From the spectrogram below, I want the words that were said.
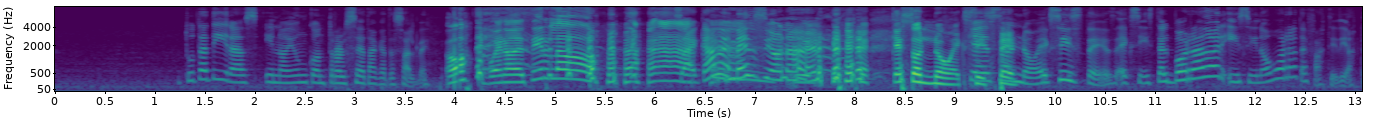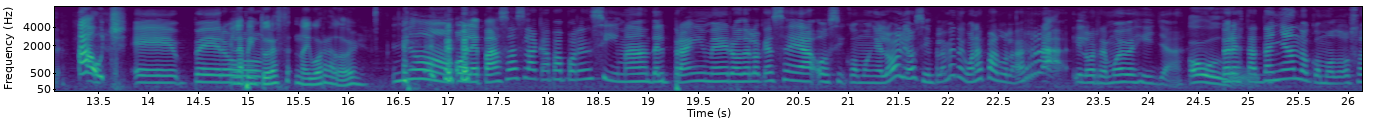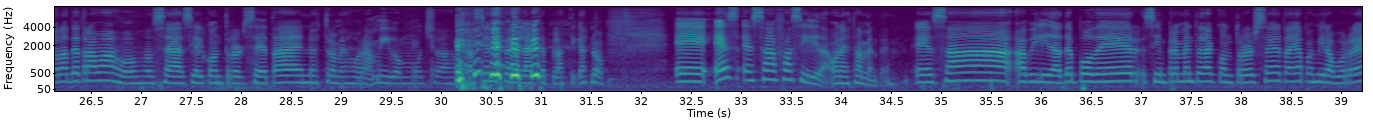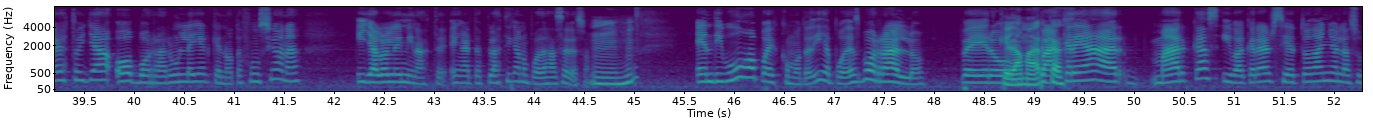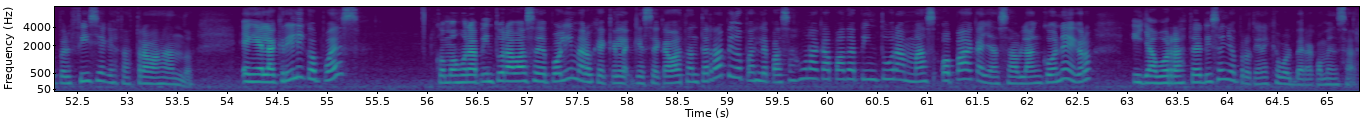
tú te tiras y no hay un control Z que te salve. ¡Oh! ¡Bueno decirlo! O sea, cabe mencionar que eso no que existe. eso no existe. Existe el borrador y si no borra, te fastidiaste. ¡Ouch! Eh, pero... En la pintura no hay borrador. No, o le pasas la capa por encima del primer o de lo que sea, o si como en el óleo, simplemente con una espátula ¡ra! y lo remueves y ya. Oh. Pero estás dañando como dos horas de trabajo. O sea, si el control Z es nuestro mejor amigo en muchas ocasiones, pero el arte plástica no. Eh, es esa facilidad, honestamente. Esa habilidad de poder simplemente dar control Z, ya pues mira, borré esto y ya, o borrar un layer que no te funciona y ya lo eliminaste. En artes plásticas no puedes hacer eso. En dibujo, pues como te dije, puedes borrarlo, pero va a crear marcas y va a crear cierto daño en la superficie que estás trabajando. En el acrílico, pues, Como es una pintura a base de polímeros que, que, que seca bastante rápido, pues le pasas una capa de pintura más opaca, ya sea blanco o negro, y ya borraste el diseño, pero tienes que volver a comenzar.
